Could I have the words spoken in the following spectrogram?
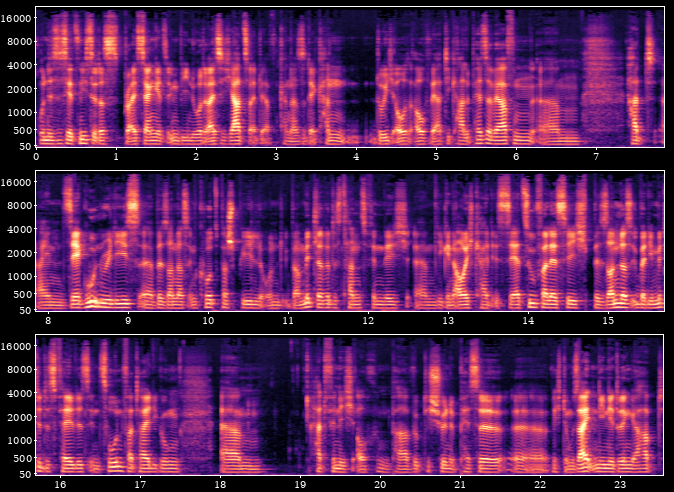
Und es ist jetzt nicht so, dass Bryce Young jetzt irgendwie nur 30 Yards weit werfen kann. Also der kann durchaus auch vertikale Pässe werfen. Ähm, hat einen sehr guten Release, äh, besonders im Kurzpassspiel und über mittlere Distanz, finde ich. Ähm, die Genauigkeit ist sehr zuverlässig, besonders über die Mitte des Feldes in Zonenverteidigung. Ähm, hat, finde ich, auch ein paar wirklich schöne Pässe äh, Richtung Seitenlinie drin gehabt.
